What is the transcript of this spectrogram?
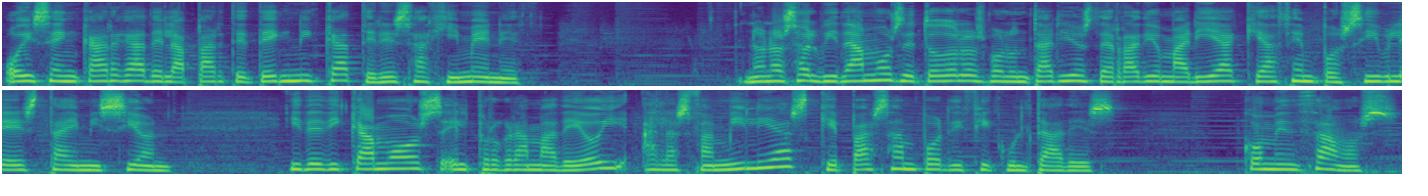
Hoy se encarga de la parte técnica Teresa Jiménez. No nos olvidamos de todos los voluntarios de Radio María que hacen posible esta emisión y dedicamos el programa de hoy a las familias que pasan por dificultades. Comenzamos.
